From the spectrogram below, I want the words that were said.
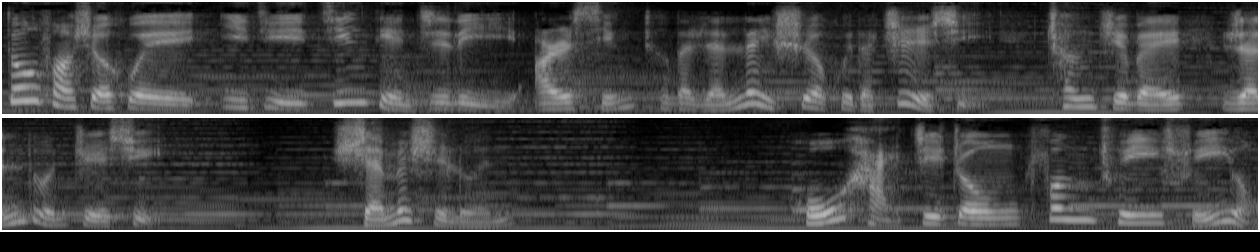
东方社会依据经典之理而形成的人类社会的秩序，称之为人伦秩序。什么是伦？湖海之中风吹水涌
